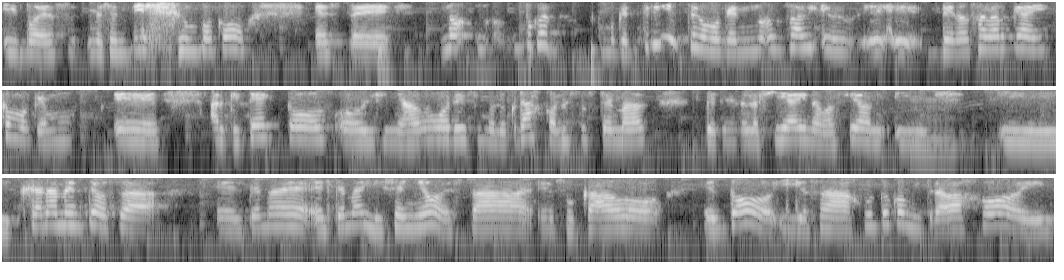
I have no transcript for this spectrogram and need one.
y pues me sentí un poco este no, un poco como que triste, como que no sabía, eh, eh, de no saber que hay como que eh, arquitectos o diseñadores involucrados con estos temas de tecnología e innovación. Y, y claramente, o sea, el tema el tema del diseño está enfocado en todo. Y, o sea, junto con mi trabajo y,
